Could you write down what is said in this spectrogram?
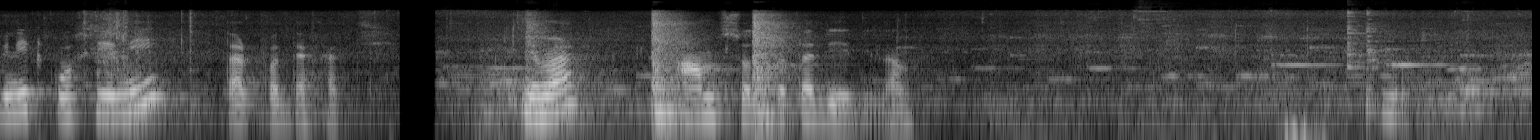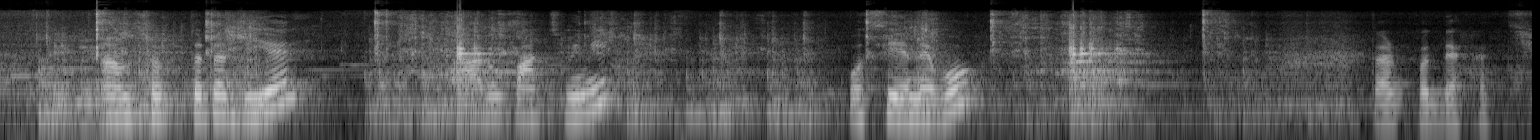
মিনিট কষিয়ে নিই, তারপর দেখাচ্ছি। এবার আম সত্যটা দিয়ে দিলাম। আম সত্যটা দিয়ে আরও পাঁচ মিনিট কষিয়ে নেব। তারপর দেখাচ্ছি।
